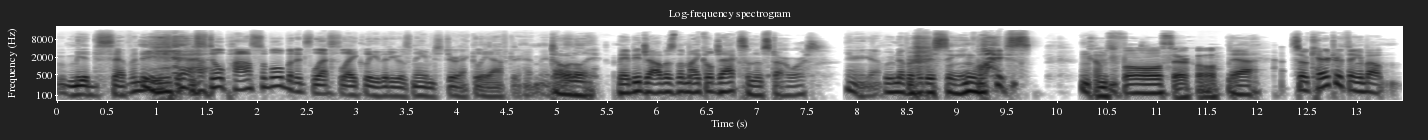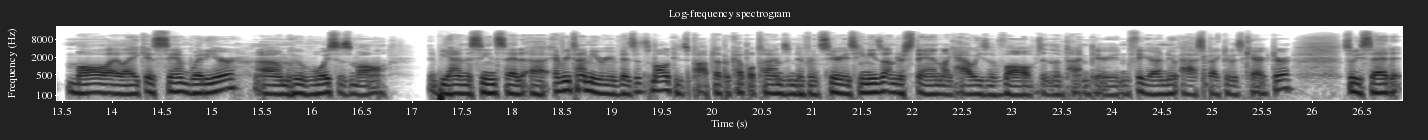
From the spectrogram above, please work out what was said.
mid 70s, which is still possible, but it's less likely that he was named directly after him. It was- Totally. Maybe Jabba's the Michael Jackson of Star Wars. There you go. We've never heard his singing voice. Comes full circle. Yeah. So, character thing about Maul I like is Sam Witwer, um, who voices Maul. Behind the scenes, said uh, every time he revisits Maul, because he's popped up a couple times in different series, he needs to understand like how he's evolved in the time period and figure out a new aspect of his character. So he said,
